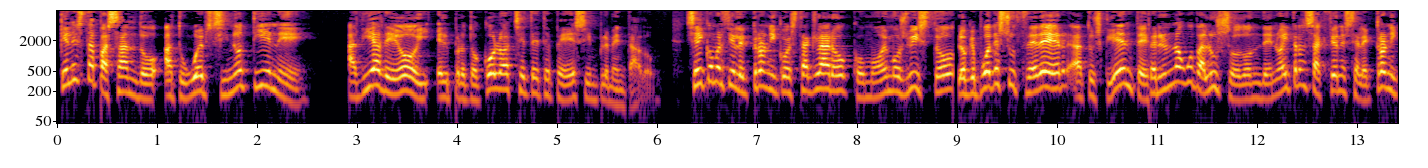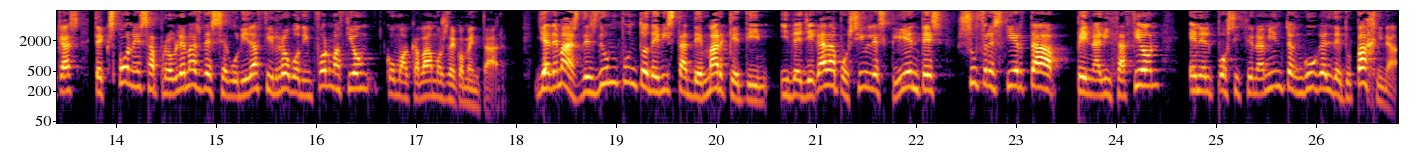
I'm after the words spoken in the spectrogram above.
¿Qué le está pasando a tu web si no tiene a día de hoy el protocolo HTTPS implementado? Si hay comercio electrónico, está claro, como hemos visto, lo que puede suceder a tus clientes, pero en una web al uso donde no hay transacciones electrónicas, te expones a problemas de seguridad y robo de información, como acabamos de comentar. Y además, desde un punto de vista de marketing y de llegada a posibles clientes, sufres cierta penalización en el posicionamiento en Google de tu página.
